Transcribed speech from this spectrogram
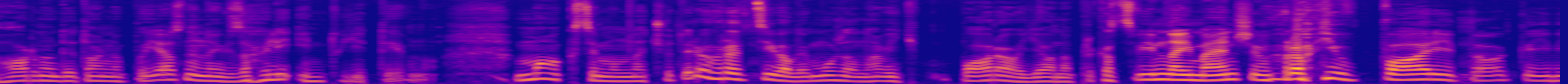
гарно детально пояснено і взагалі інтуїтивно. Максимум на 4 гравців, але можна навіть пара. Я, наприклад, своїм найменшим граю в парі, так, і,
